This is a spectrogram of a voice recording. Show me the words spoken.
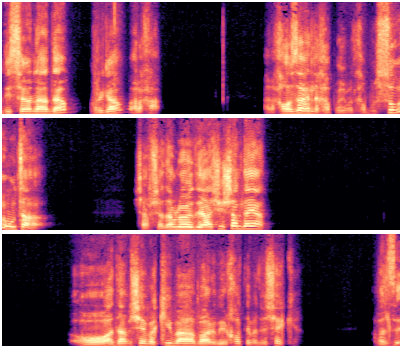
ניסיון לאדם, אבל גם הלכה. הלכה עוזרת לך פה, שאומרת לך מוסור ומוצר. עכשיו, כשאדם לא יודע, שישאל דיין. או אדם שבקיא בהלכות אמת ושקר. אבל זה,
